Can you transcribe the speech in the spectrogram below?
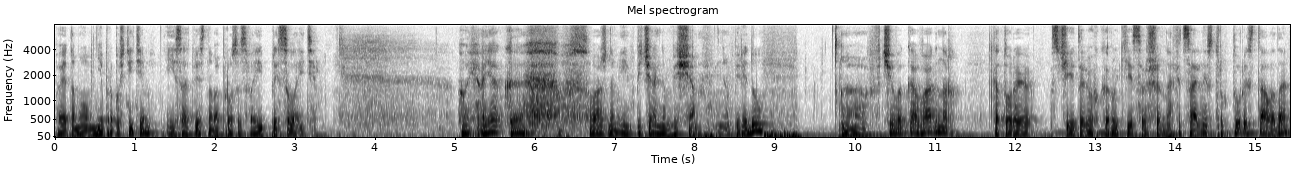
Поэтому не пропустите и, соответственно, вопросы свои присылайте. Ой, а я к важным и печальным вещам перейду. Э, В ЧВК «Вагнер», которая с чьей-то легкой руки совершенно официальной структурой стала, да,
